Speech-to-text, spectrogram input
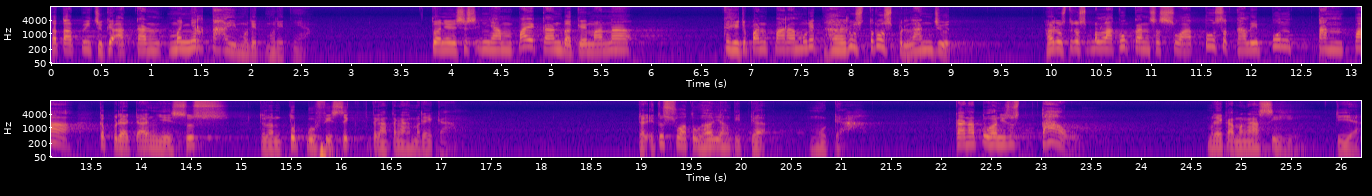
tetapi juga akan menyertai murid-muridnya. Tuhan Yesus menyampaikan bagaimana kehidupan para murid harus terus berlanjut, harus terus melakukan sesuatu sekalipun tanpa keberadaan Yesus dalam tubuh fisik di tengah-tengah mereka. Dan itu suatu hal yang tidak mudah. Karena Tuhan Yesus tahu mereka mengasihi dia.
